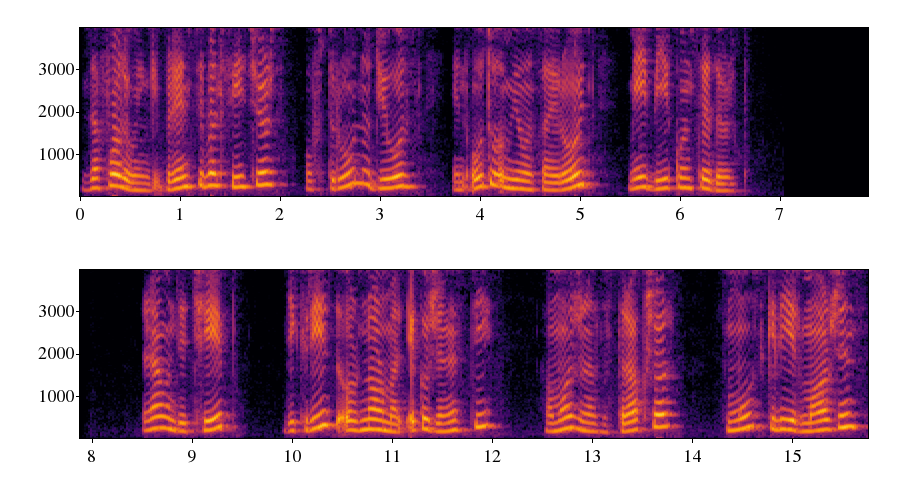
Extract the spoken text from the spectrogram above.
The following principal features of true nodules in autoimmune thyroid may be considered. Rounded shape, decreased or normal echogenicity, homogeneous structure, smooth clear margins,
